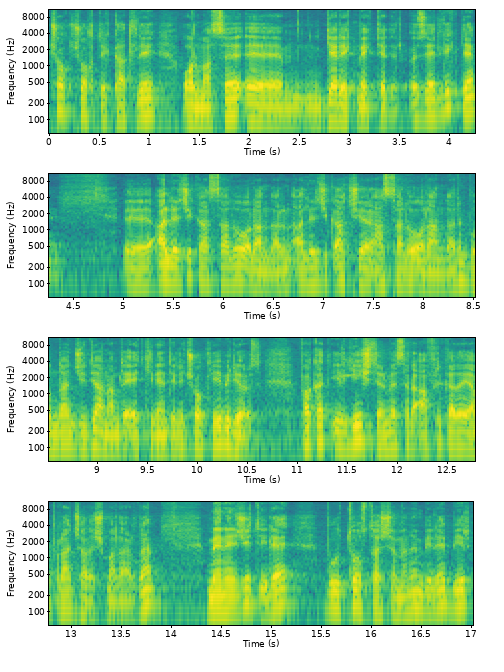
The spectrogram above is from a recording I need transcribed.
çok çok dikkatli olması e, gerekmektedir. Özellikle e, alerjik hastalığı olanların, alerjik akciğer hastalığı olanların bundan ciddi anlamda etkilendiğini çok iyi biliyoruz. Fakat ilginçtir mesela Afrika'da yapılan çalışmalarda menenjit ile bu toz taşımının bile bir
